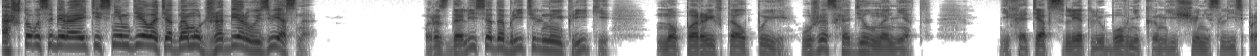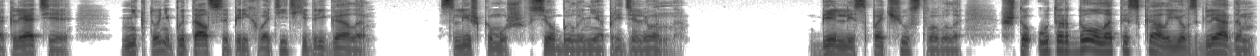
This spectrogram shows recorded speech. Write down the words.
А что вы собираетесь с ним делать, одному Джаберу известно!» Раздались одобрительные крики, но порыв толпы уже сходил на нет. И хотя вслед любовникам еще неслись проклятия, никто не пытался перехватить Хидригала. Слишком уж все было неопределенно. Беллис почувствовала, что Утердол отыскал ее взглядом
